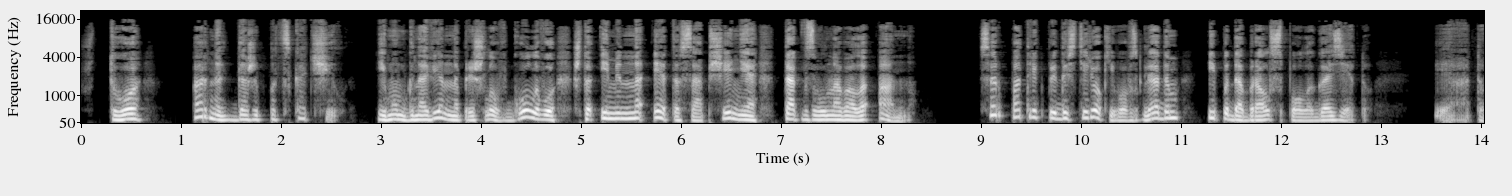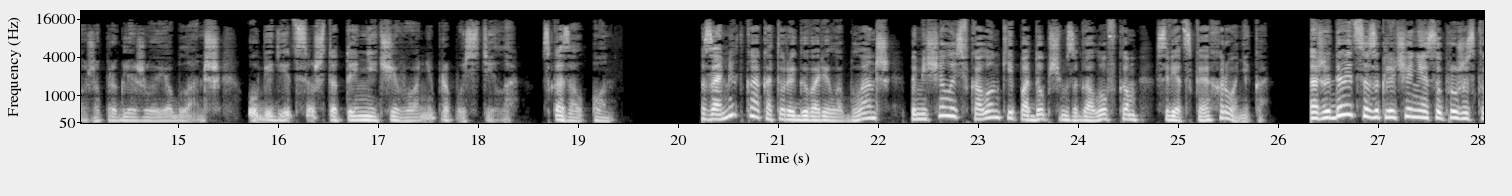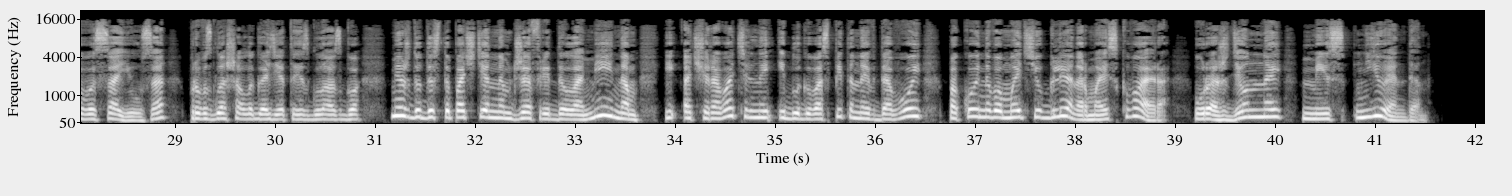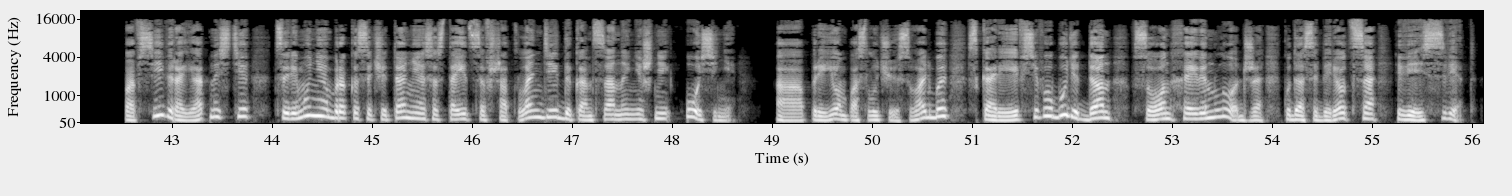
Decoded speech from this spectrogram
«Что?» Арнольд даже подскочил. Ему мгновенно пришло в голову, что именно это сообщение так взволновало Анну. Сэр Патрик предостерег его взглядом и подобрал с пола газету. «Я тоже прогляжу ее, Бланш, убедиться, что ты ничего не пропустила», — сказал он. Заметка, о которой говорила Бланш, помещалась в колонке под общим заголовком «Светская хроника». Ожидается заключение супружеского союза, провозглашала газета из Глазго, между достопочтенным Джеффри Деламейном и очаровательной и благовоспитанной вдовой покойного Мэтью Гленнерма Эсквайра, урожденной мисс Ньюэнден. По всей вероятности, церемония бракосочетания состоится в Шотландии до конца нынешней осени, а прием по случаю свадьбы, скорее всего, будет дан в Сон-Хейвен-Лодже, куда соберется весь свет.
